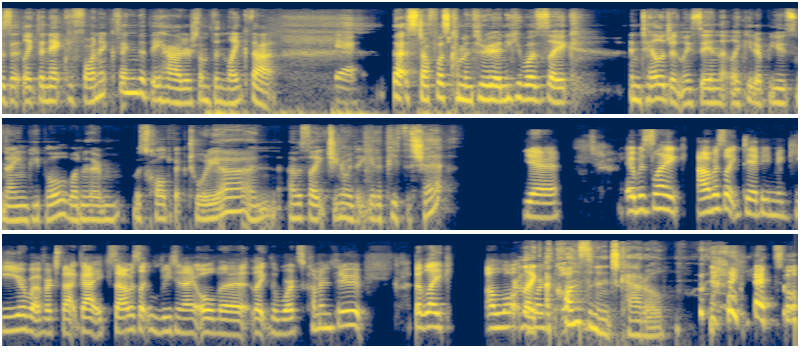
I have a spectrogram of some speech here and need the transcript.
Was it like the necrophonic thing that they had, or something like that? Yeah. That stuff was coming through, and he was like intelligently saying that like he'd abused nine people. One of them was called Victoria, and I was like, do you know that you're a piece of shit? Yeah. It was like I was like Debbie McGee or whatever to that guy because I was like reading out all the like the words coming through. But like a lot Like words a consonant, Carol. yeah,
